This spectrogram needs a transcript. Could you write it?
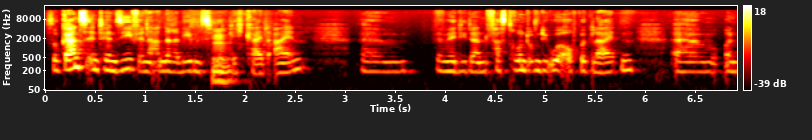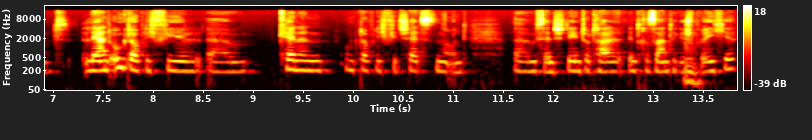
so ganz intensiv in eine andere Lebenswirklichkeit hm. ein. Ähm, wenn wir die dann fast rund um die Uhr auch begleiten ähm, und lernt unglaublich viel ähm, kennen, unglaublich viel schätzen und ähm, es entstehen total interessante hm. Gespräche, mhm.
